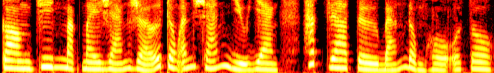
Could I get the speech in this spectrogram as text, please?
còn Jean mặt mày rạng rỡ trong ánh sáng dịu dàng hắt ra từ bản đồng hồ ô tô.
